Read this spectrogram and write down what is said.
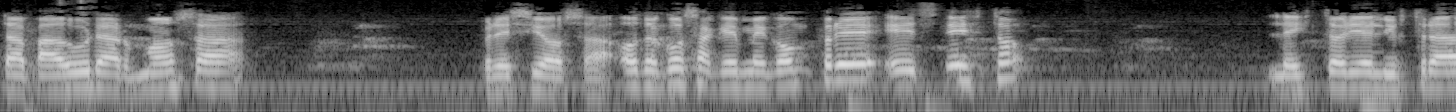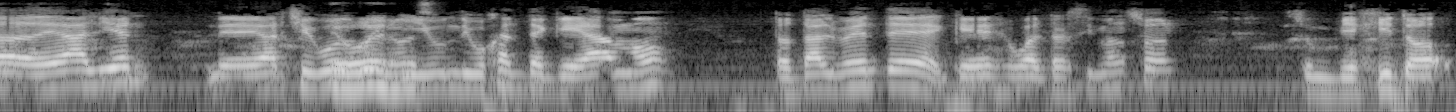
tapadura hermosa, preciosa. Otra cosa que me compré es esto, la historia ilustrada de Alien, de Archie bueno y un dibujante que amo totalmente, que es Walter Simonson. Es un viejito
